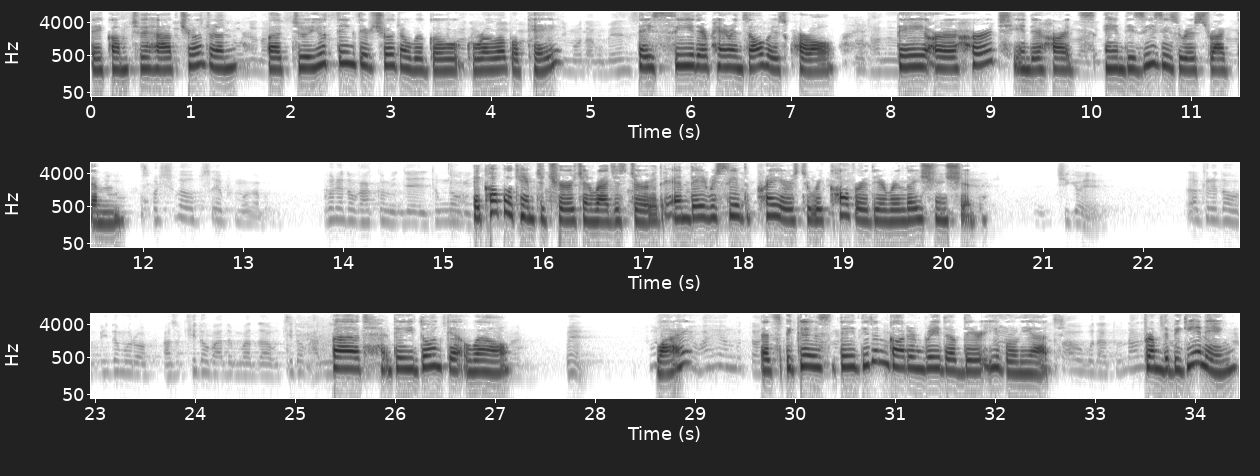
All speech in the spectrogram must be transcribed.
they come to have children. But do you think their children will go grow up okay? They see their parents always quarrel. They are hurt in their hearts and diseases will strike them. A couple came to church and registered, and they received prayers to recover their relationship. But they don't get well. Why? That's because they didn't gotten rid of their evil yet. From the beginning,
